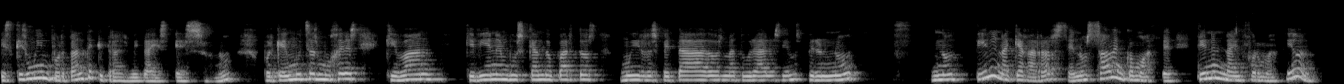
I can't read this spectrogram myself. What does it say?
es que es muy importante que transmitáis eso, ¿no? Porque hay muchas mujeres que van, que vienen buscando partos muy respetados, naturales y demás, pero no, no tienen a qué agarrarse, no saben cómo hacer, tienen la información,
